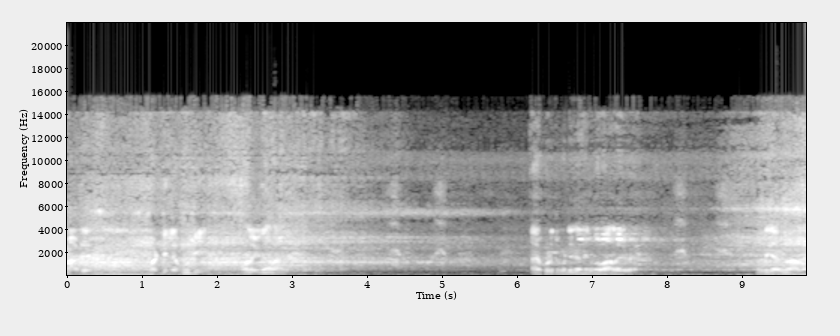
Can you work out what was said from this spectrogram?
மாடு வண்டியில் பூட்டி உலகம் நான் அதை கொடுத்து போட்டு திரும்ப வாழ அதுக்கு அதுவும் வாழை.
